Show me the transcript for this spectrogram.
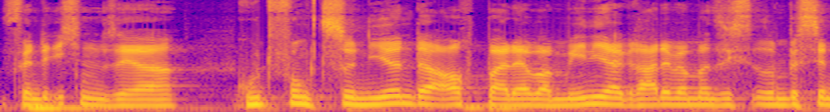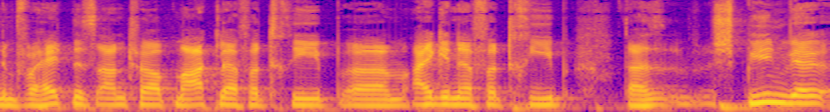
finde ich, ein sehr gut funktionierender, auch bei der Barmenia, gerade wenn man sich so ein bisschen im Verhältnis anschaut, Maklervertrieb, ähm, eigener Vertrieb, da spielen wir,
